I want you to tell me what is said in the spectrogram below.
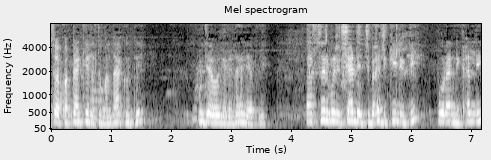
स्वयंपाक काय केलं तुम्हाला दाखवते? पूजा वगैरे झाली आपली. आज सरभरीत कांद्याची भाजी केली होती. पोरांनी खाल्ली.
